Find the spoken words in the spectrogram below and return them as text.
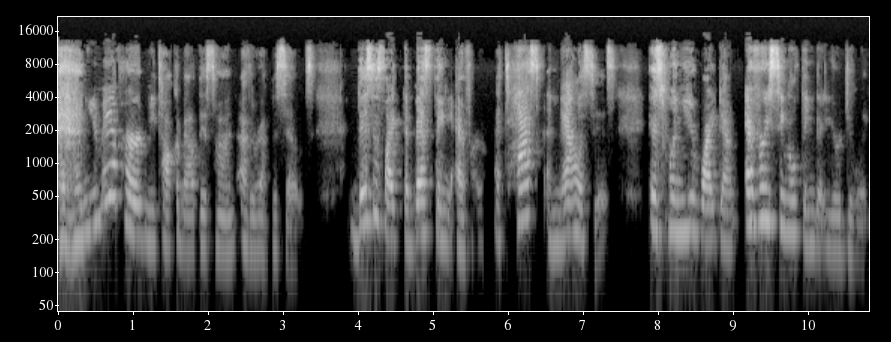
And you may have heard me talk about this on other episodes. This is like the best thing ever. A task analysis is when you write down every single thing that you're doing.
